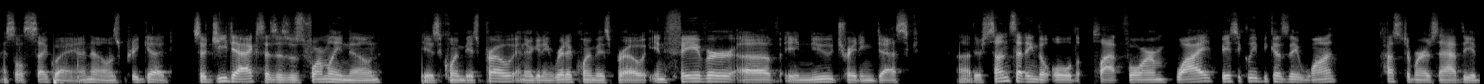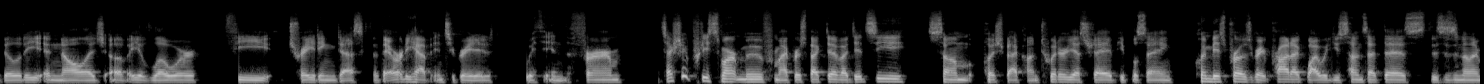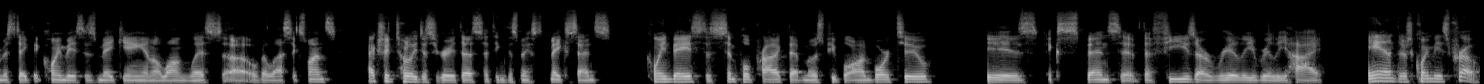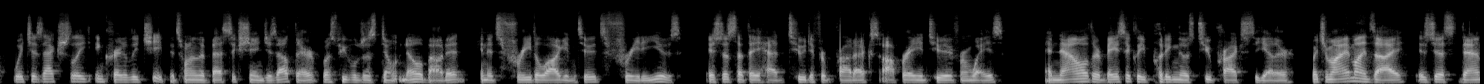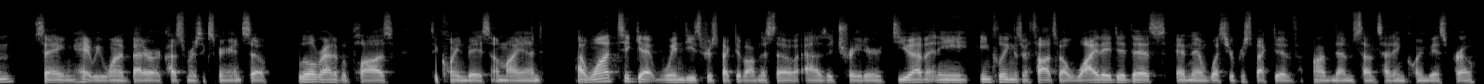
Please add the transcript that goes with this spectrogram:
Nice little segue. I know, it was pretty good. So GDAX, as it was formerly known, is Coinbase Pro, and they're getting rid of Coinbase Pro in favor of a new trading desk uh, they're sunsetting the old platform. Why? Basically, because they want customers to have the ability and knowledge of a lower fee trading desk that they already have integrated within the firm. It's actually a pretty smart move from my perspective. I did see some pushback on Twitter yesterday, people saying Coinbase Pro is a great product. Why would you sunset this? This is another mistake that Coinbase is making in a long list uh, over the last six months. I actually totally disagree with this. I think this makes, makes sense. Coinbase, the simple product that most people onboard to, is expensive. The fees are really, really high. And there's Coinbase Pro, which is actually incredibly cheap. It's one of the best exchanges out there. Most people just don't know about it, and it's free to log into, it's free to use. It's just that they had two different products operating two different ways. And now they're basically putting those two products together, which in my mind's eye is just them saying, hey, we want to better our customers' experience. So a little round of applause to Coinbase on my end. I want to get Wendy's perspective on this though, as a trader. Do you have any inklings or thoughts about why they did this? And then what's your perspective on them sunsetting Coinbase Pro?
